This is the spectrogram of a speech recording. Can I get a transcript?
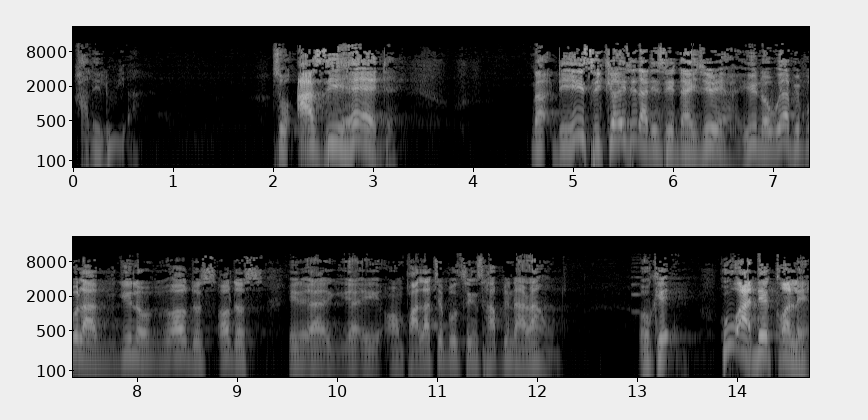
Hallelujah. So as the head, now the insecurity that is in Nigeria, you know, where people are, you know, all those, all those uh, uh, unpalatable things happening around. Okay? Who are they calling?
